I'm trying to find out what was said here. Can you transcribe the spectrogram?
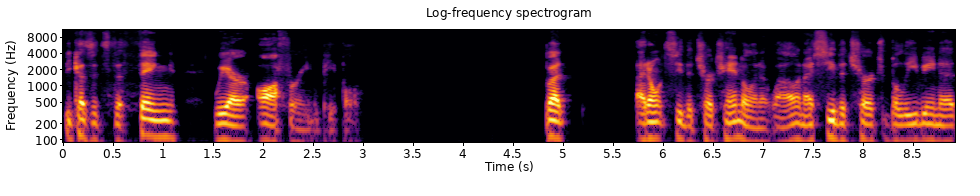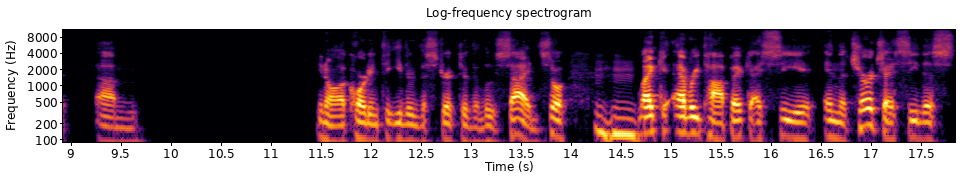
because it's the thing we are offering people. But I don't see the church handling it well, and I see the church believing it, um, you know, according to either the strict or the loose side. So, mm-hmm. like every topic I see in the church, I see this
